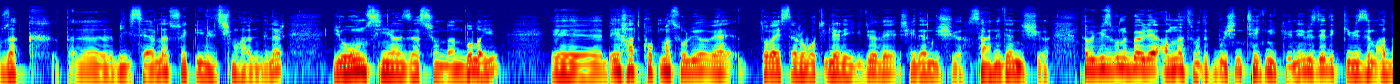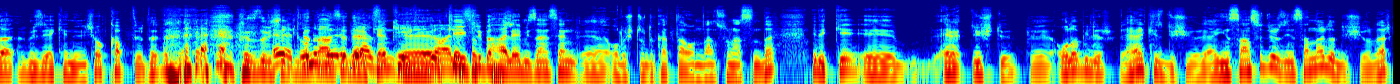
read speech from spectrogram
uzak e, bilgisayarla sürekli iletişim halindeler yoğun sinyalizasyondan dolayı e, bir hat kopması oluyor ve dolayısıyla robot ileriye gidiyor ve şeyden düşüyor, sahneden düşüyor. Tabii biz bunu böyle anlatmadık bu işin teknik yönü. Biz dedik ki bizim ada müziğe kendini çok kaptırdı. Hızlı bir evet, şekilde dans ederken keyifli, e, bir hale, keyifli bir hale mizansen e, oluşturduk hatta ondan sonrasında. Dedik ki e, evet düştü. E, olabilir. Herkes düşüyor. Yani insansı diyoruz insanlar da düşüyorlar.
